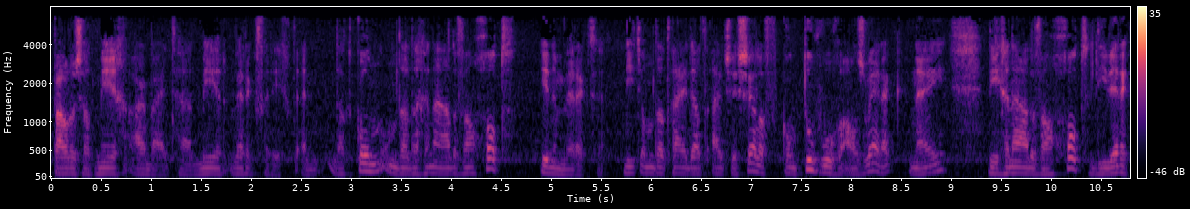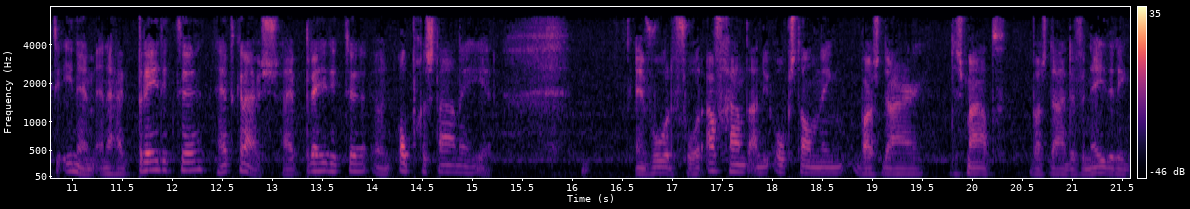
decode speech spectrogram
Paulus had meer gearbeid. Hij had meer werk verricht. En dat kon omdat de genade van God in hem werkte. Niet omdat hij dat uit zichzelf kon toevoegen als werk. Nee, die genade van God die werkte in hem. En hij predikte het kruis. Hij predikte een opgestane Heer. En voor, voorafgaand aan die opstanding was daar de smaad, was daar de vernedering,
